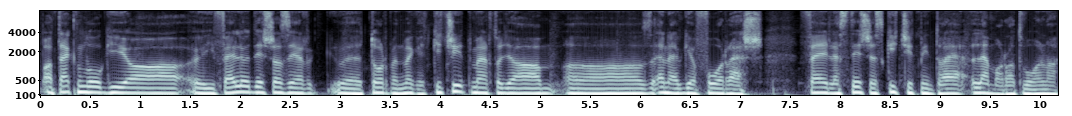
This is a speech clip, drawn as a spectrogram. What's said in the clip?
a technológiai fejlődés azért torped meg egy kicsit, mert hogy a, az energiaforrás fejlesztés, ez kicsit, mintha lemaradt volna.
